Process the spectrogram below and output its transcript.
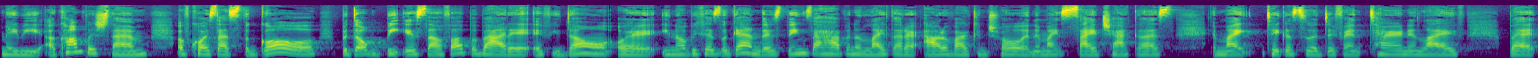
maybe accomplish them. Of course, that's the goal, but don't beat yourself up about it if you don't, or, you know, because again, there's things that happen in life that are out of our control and it might sidetrack us, it might take us to a different turn in life, but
